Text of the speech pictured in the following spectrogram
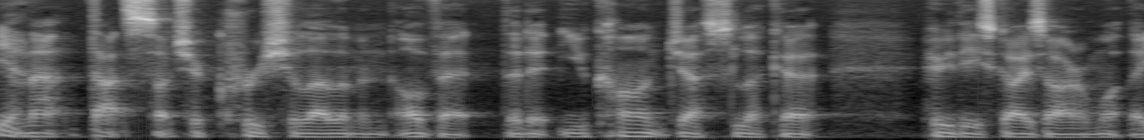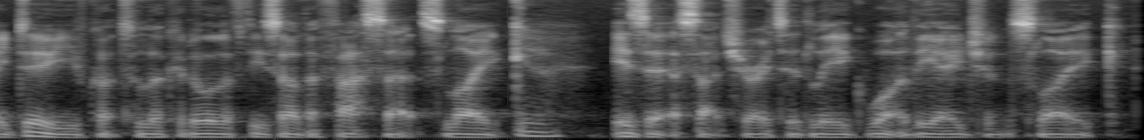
Yeah. And that that's such a crucial element of it that it, you can't just look at who these guys are and what they do. You've got to look at all of these other facets like Yeah. is it a saturated league? What are the agents like?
